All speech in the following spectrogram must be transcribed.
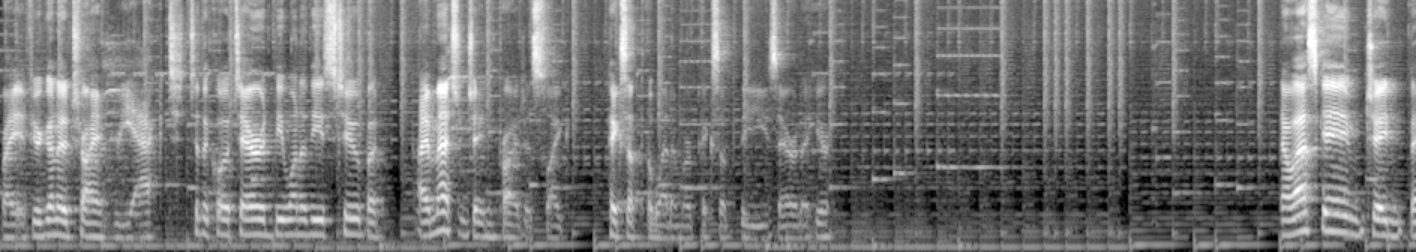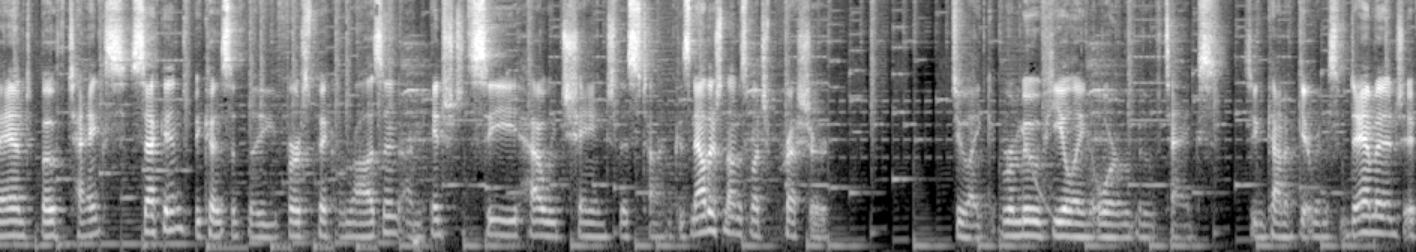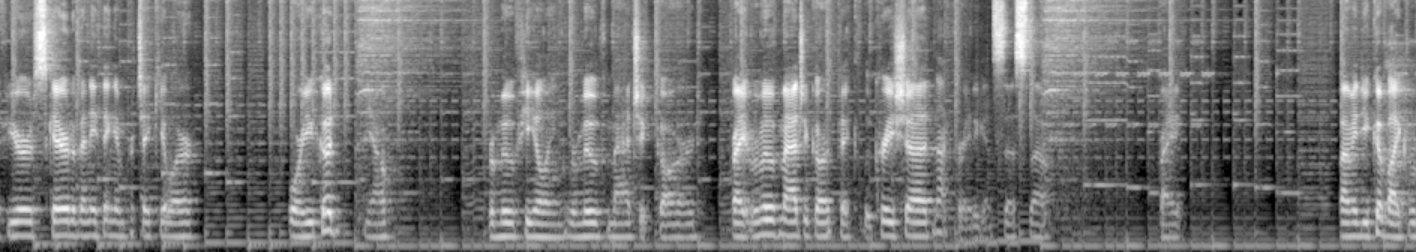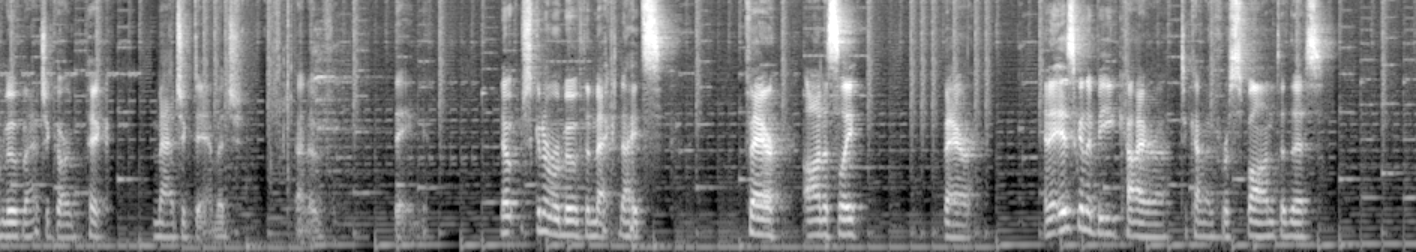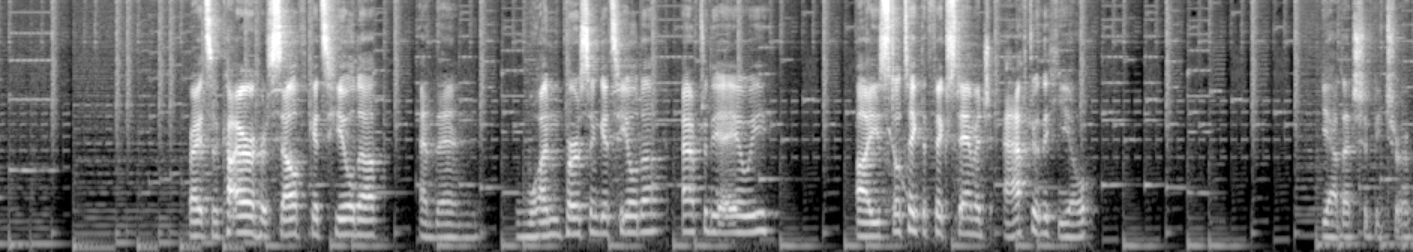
Right, if you're gonna try and react to the Clotaire, it'd be one of these two, but I imagine Jayden probably just, like, picks up the Wedem or picks up the Zerida here. Now, last game, Jayden banned both tanks second because of the first pick Rosin. I'm interested to see how we change this time because now there's not as much pressure to like remove healing or remove tanks. So you can kind of get rid of some damage if you're scared of anything in particular. Or you could, you know, remove healing, remove magic guard. Right, remove magic guard, pick Lucretia. Not great against this though. Right? I mean, you could like remove magic guard, pick magic damage kind of thing. Nope, just gonna remove the mech knights. Fair, honestly. Fair. And it is gonna be Kyra to kind of respond to this. Right, so Kyra herself gets healed up, and then one person gets healed up after the AoE. Uh, you still take the fixed damage after the heal. Yeah, that should be true.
